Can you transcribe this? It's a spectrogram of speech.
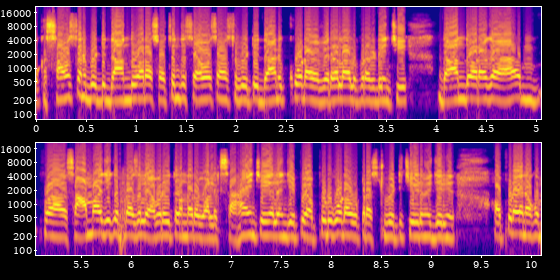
ఒక సంస్థను పెట్టి దాని ద్వారా స్వచ్ఛంద సేవా సంస్థ పెట్టి దానికి కూడా విరాళాలు ప్రకటించి దాని ద్వారాగా సామాజిక ప్రజలు ఎవరైతే ఉన్నారో వాళ్ళకి సహాయం చేయాలని చెప్పి అప్పుడు కూడా ఒక ట్రస్ట్ పెట్టి చేయడమే జరిగింది. అప్పుడు ఆయన ఒక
